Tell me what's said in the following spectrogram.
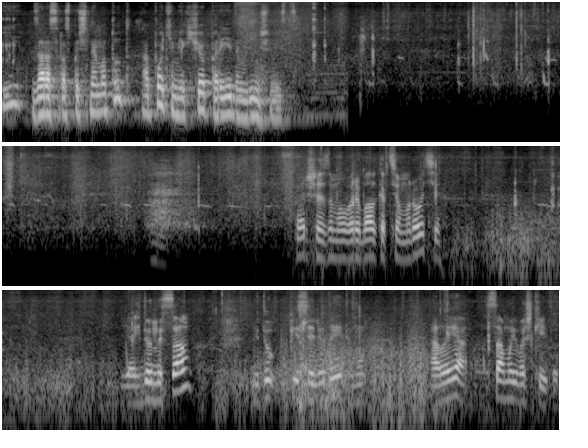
І зараз розпочнемо тут, а потім, якщо переїдемо в інше місце. Перша зимова рибалка в цьому році. Я йду не сам, йду після людей, тому. Але я самий важкий тут.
